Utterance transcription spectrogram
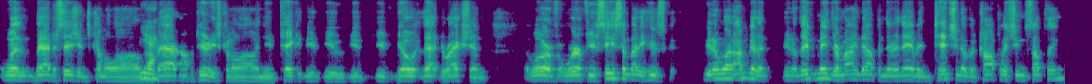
When bad decisions come along Yeah. or bad opportunities come along, and you take it, you you you you go that direction, or if, where if you see somebody who's you know what? I'm gonna you know they've made their mind up and they're they have intention of accomplishing something.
